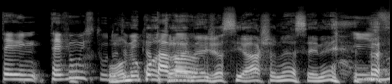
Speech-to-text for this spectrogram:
tem, teve um estudo O homem também que eu contrário, tava. né? Já se acha, né? Sei nem... Isso.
